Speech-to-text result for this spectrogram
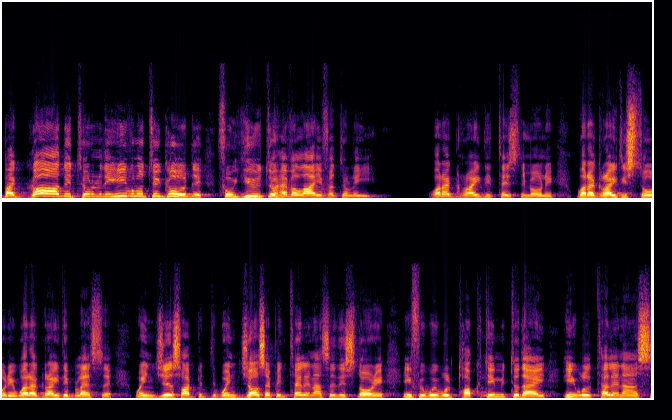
but God turned the evil to good for you to have a life to live. What a great testimony. What a great story. What a great blessing. When Joseph, when Joseph is telling us this story, if we will talk to him today, he will telling us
